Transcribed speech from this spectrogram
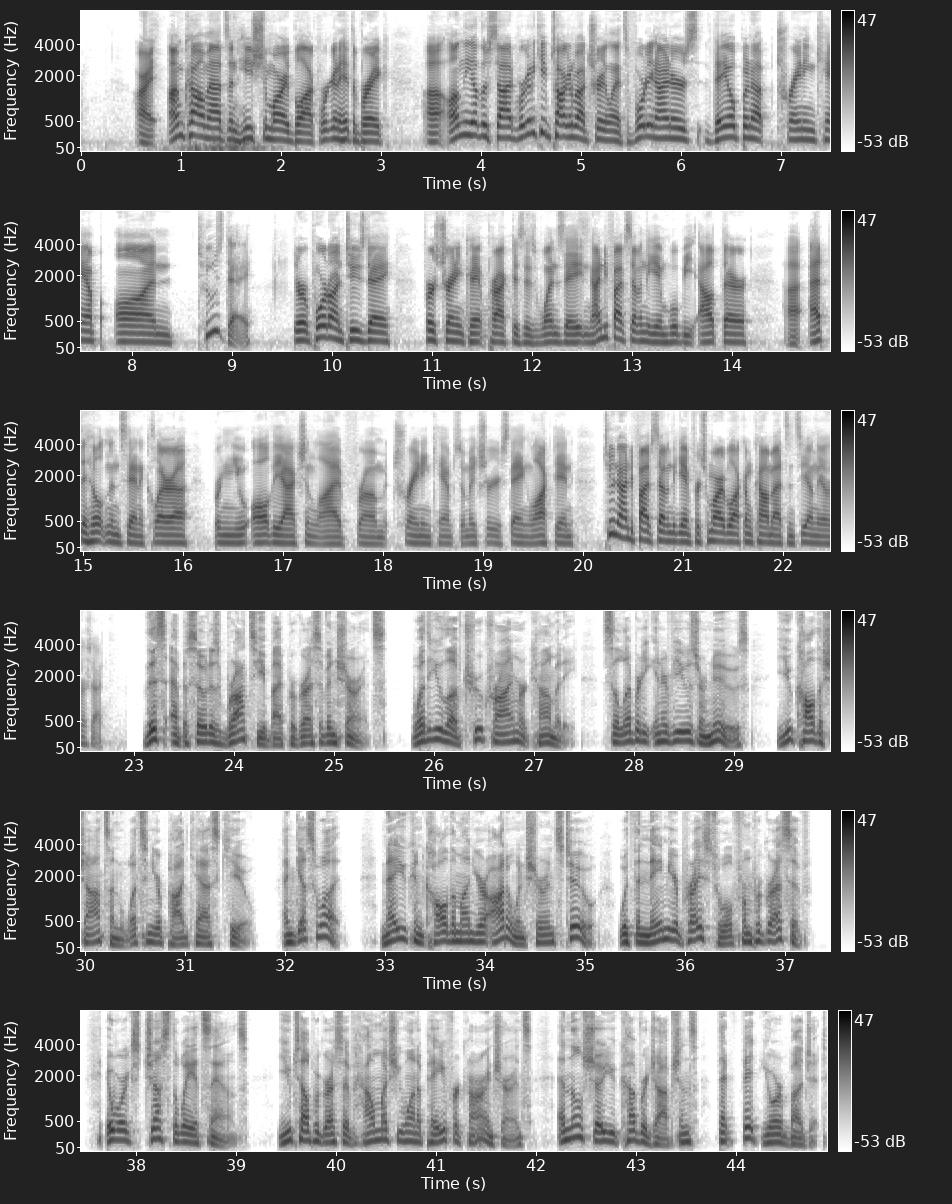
All right. I'm Kyle Madsen. He's Shamari Block. We're going to hit the break. Uh, on the other side, we're going to keep talking about Trey Lance. The 49ers, they open up training camp on Tuesday. The report on Tuesday, first training camp practice is Wednesday. 95.7 the game will be out there uh, at the Hilton in Santa Clara, bringing you all the action live from training camp. So make sure you're staying locked in to 95.7 the game. For Shamari Block, I'm See you on the other side. This episode is brought to you by Progressive Insurance. Whether you love true crime or comedy, celebrity interviews or news, you call the shots on what's in your podcast queue. And guess what? Now you can call them on your auto insurance too with the Name Your Price tool from Progressive. It works just the way it sounds. You tell Progressive how much you want to pay for car insurance, and they'll show you coverage options that fit your budget.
